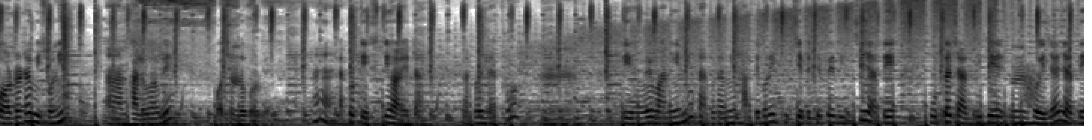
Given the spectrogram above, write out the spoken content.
পরোটাটা ভীষণই ভালোভাবে পছন্দ করবে। হ্যাঁ এত টেস্টি হয় এটা। তারপরে দেখো এইভাবে বানিয়ে নিয়ে তারপরে আমি হাতে করে একটু চেপে চেপে দিচ্ছি যাতে পুরটা চারদিকে হয়ে যায়, যাতে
